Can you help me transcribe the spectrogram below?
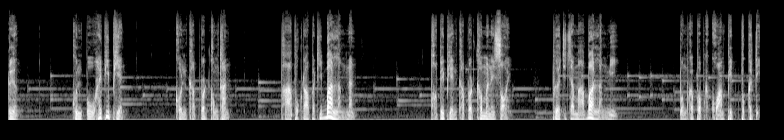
เรื่อง คุณปู่ให้พี่เพียรคนขับรถของท่าน พาพวกเราไปที่บ้านหลังนั้น พอพี่เพียรขับรถเข้ามาในซอย เพื่อที่จะมาบ้านหลังนี้ ผมก็พบกับความผิดปกติ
